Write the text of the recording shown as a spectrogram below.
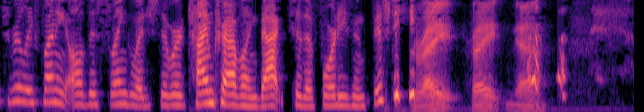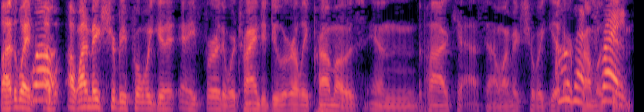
it's really funny all this language. So we're time traveling back to the 40s and 50s. Right, right, yeah. By the way, Well- I, I want to make sure before we get any further, we're trying to do early promos in the podcast, and I want to make sure we get Oh, our that's promos right. in.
